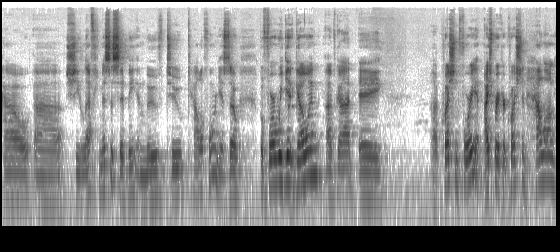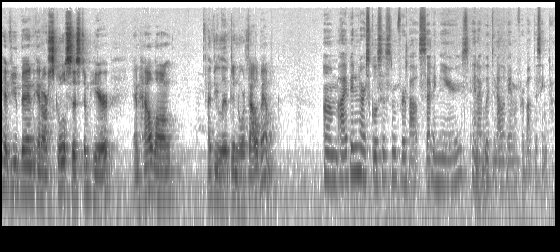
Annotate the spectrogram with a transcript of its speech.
how uh, she left Mississippi and moved to California. So, before we get going, I've got a, a question for you, icebreaker question. How long have you been in our school system here, and how long have you lived in North Alabama? Um, I've been in our school system for about seven years, and I've lived in Alabama for about the same time.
